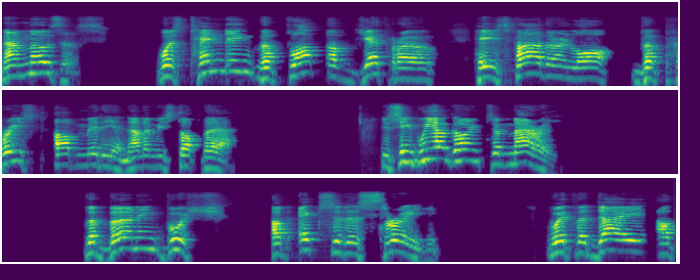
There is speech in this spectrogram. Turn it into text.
Now Moses was tending the flock of Jethro, his father in law, the priest of Midian. Now let me stop there. You see, we are going to marry the burning bush of Exodus 3 with the day of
